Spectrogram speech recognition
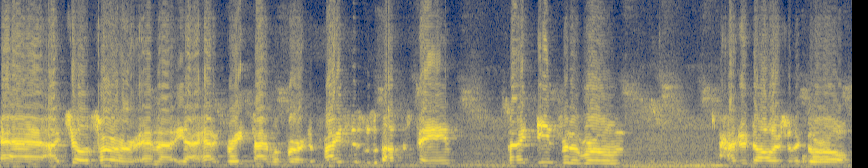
and I chose her. And uh, yeah, I had a great time with her. The prices was about the same: nineteen for the room, hundred dollars for the girl.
